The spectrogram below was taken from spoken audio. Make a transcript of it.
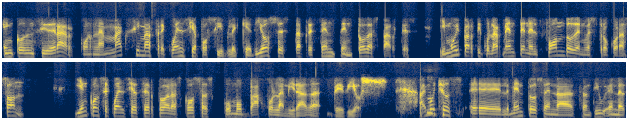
en considerar con la máxima frecuencia posible que Dios está presente en todas partes y muy particularmente en el fondo de nuestro corazón, y en consecuencia hacer todas las cosas como bajo la mirada de Dios. Hay muchos eh, elementos en las, en, las,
